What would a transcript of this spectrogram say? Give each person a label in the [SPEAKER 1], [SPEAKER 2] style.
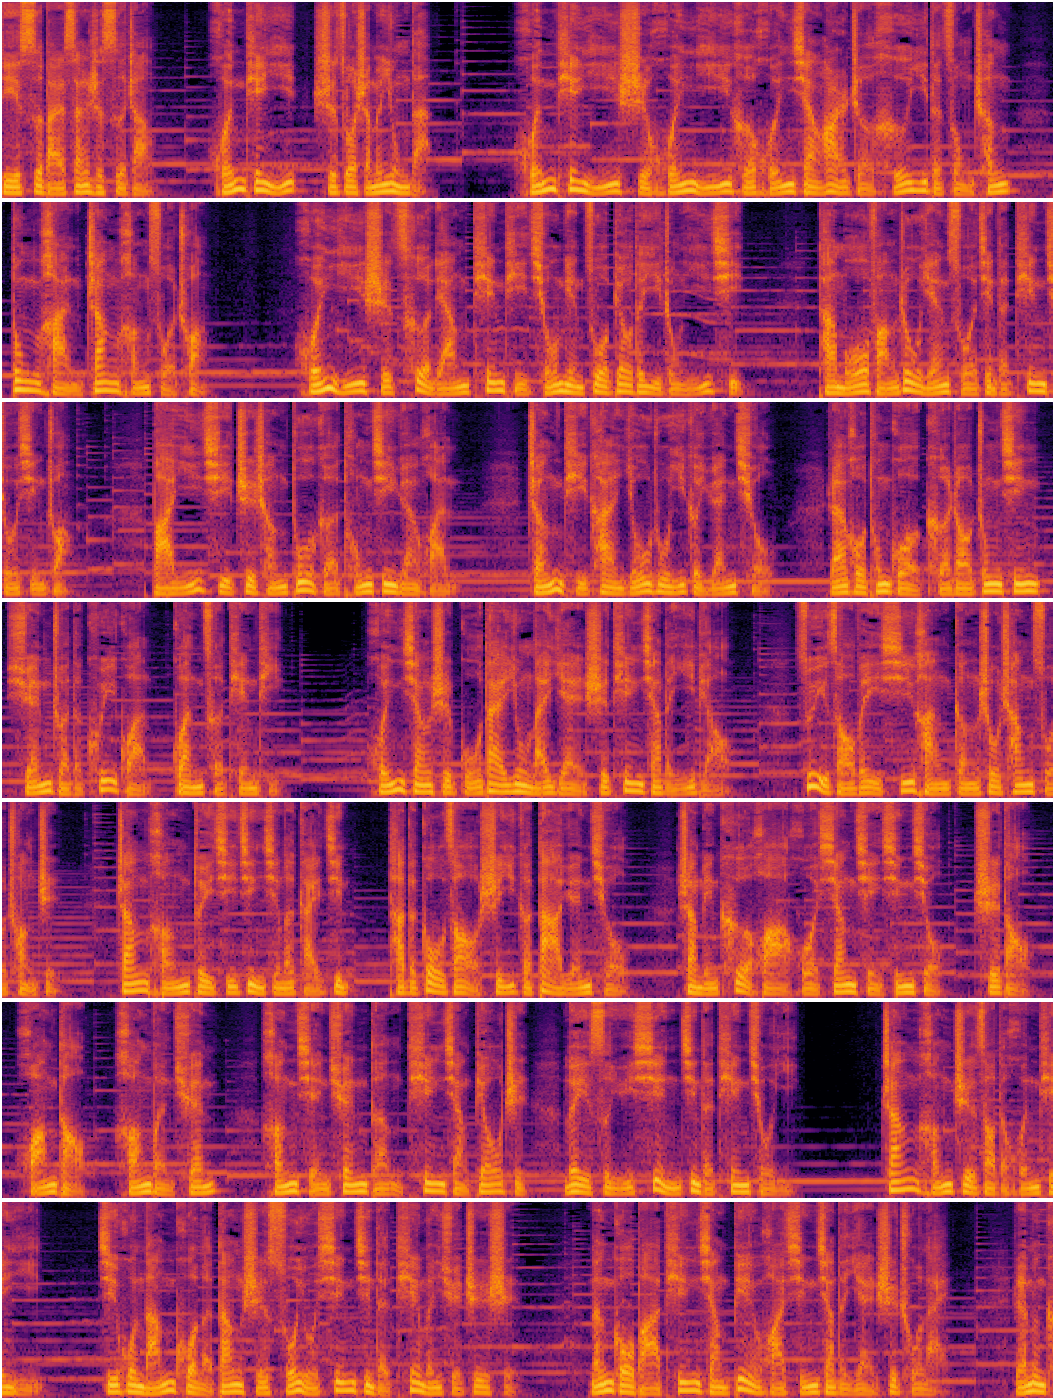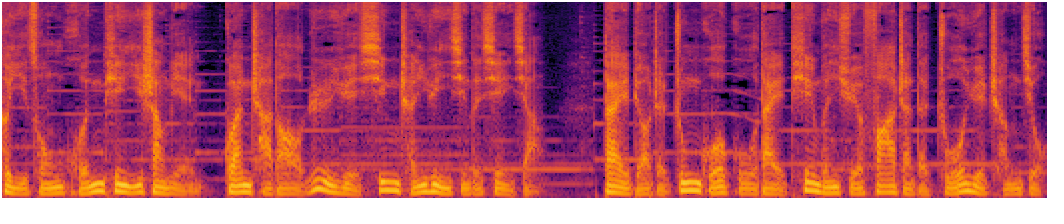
[SPEAKER 1] 第四百三十四章，浑天仪是做什么用的？浑天仪是浑仪和浑象二者合一的总称，东汉张衡所创。浑仪是测量天体球面坐标的一种仪器，它模仿肉眼所见的天球形状，把仪器制成多个同心圆环，整体看犹如一个圆球，然后通过可绕中心旋转的窥管观测天体。浑象是古代用来演示天象的仪表。最早为西汉耿寿昌所创制，张衡对其进行了改进。它的构造是一个大圆球，上面刻画或镶嵌星宿、赤道、黄道、恒稳圈、恒显圈等天象标志，类似于现今的天球仪。张衡制造的浑天仪几乎囊括了当时所有先进的天文学知识，能够把天象变化形象地演示出来。人们可以从浑天仪上面观察到日月星辰运行的现象。代表着中国古代天文学发展的卓越成就。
